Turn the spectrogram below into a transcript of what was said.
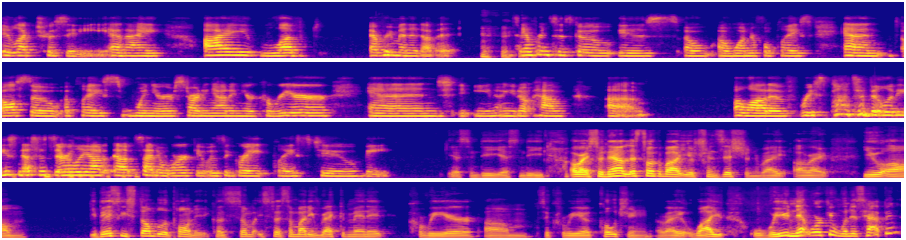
electricity, and I, I loved every minute of it. San Francisco is a, a, wonderful place and also a place when you're starting out in your career and you know you don't have um, a lot of responsibilities necessarily out, outside of work. It was a great place to be. Yes, indeed. Yes, indeed. All right. So now let's talk about your transition, right? All right. You um you basically stumble upon it because somebody said somebody recommended career um to career coaching right? Why you were you networking when this happened?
